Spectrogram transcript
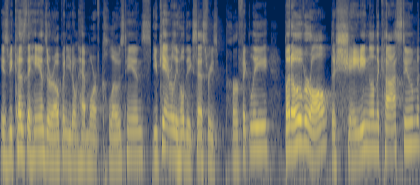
is because the hands are open, you don't have more of closed hands. You can't really hold the accessories perfectly, but overall, the shading on the costume,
